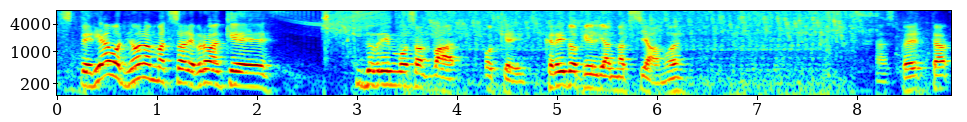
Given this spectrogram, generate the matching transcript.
Speriamo di non ammazzare però anche chi dovremmo salvare. Ok, credo che li ammazziamo, eh. Aspetta.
